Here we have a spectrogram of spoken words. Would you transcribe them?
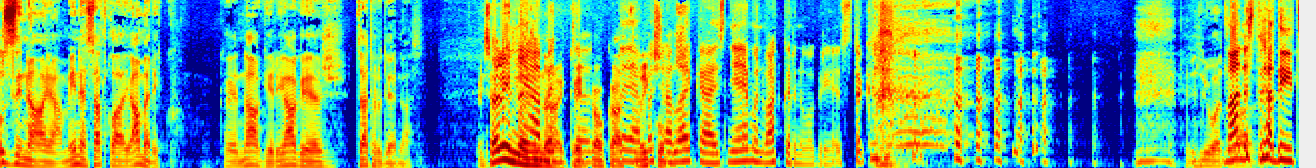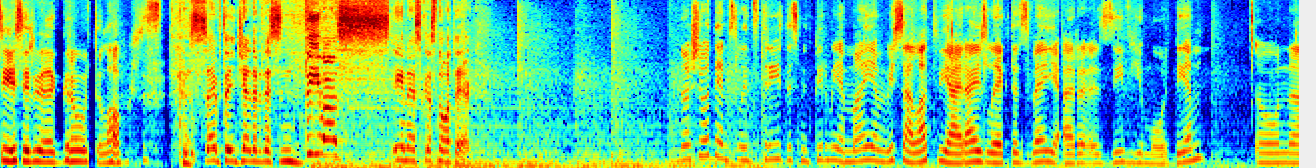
uzzinājām, Ines atklāja Ameriku, ka nagi ir jāgriež ceturtdienās. Es arī nezināju, Jā, bet, ka ir kaut uh, kāds tajā pašā likums. laikā es ņēmu un vakar nogriezu. Ļoti Manas labi. tradīcijas ir uh, grūti laust. 7,42. Ines, kas notiek? No šodienas līdz 31. maijam visā Latvijā ir aizliegta zveja ar eh, zivju mūrdiem. Un uh,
